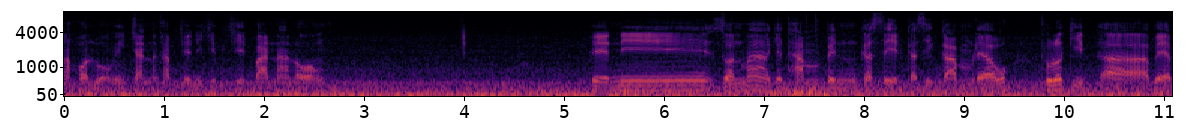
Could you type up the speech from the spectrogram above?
นครหลวงเวียงจันทร์นะครับเขตนี้เขตบ้านนาร้องเขตนี้ส่วนมากจะทำเป็นเกษตรกสิกรรมแล้วธุรกิจอ่าแบบ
